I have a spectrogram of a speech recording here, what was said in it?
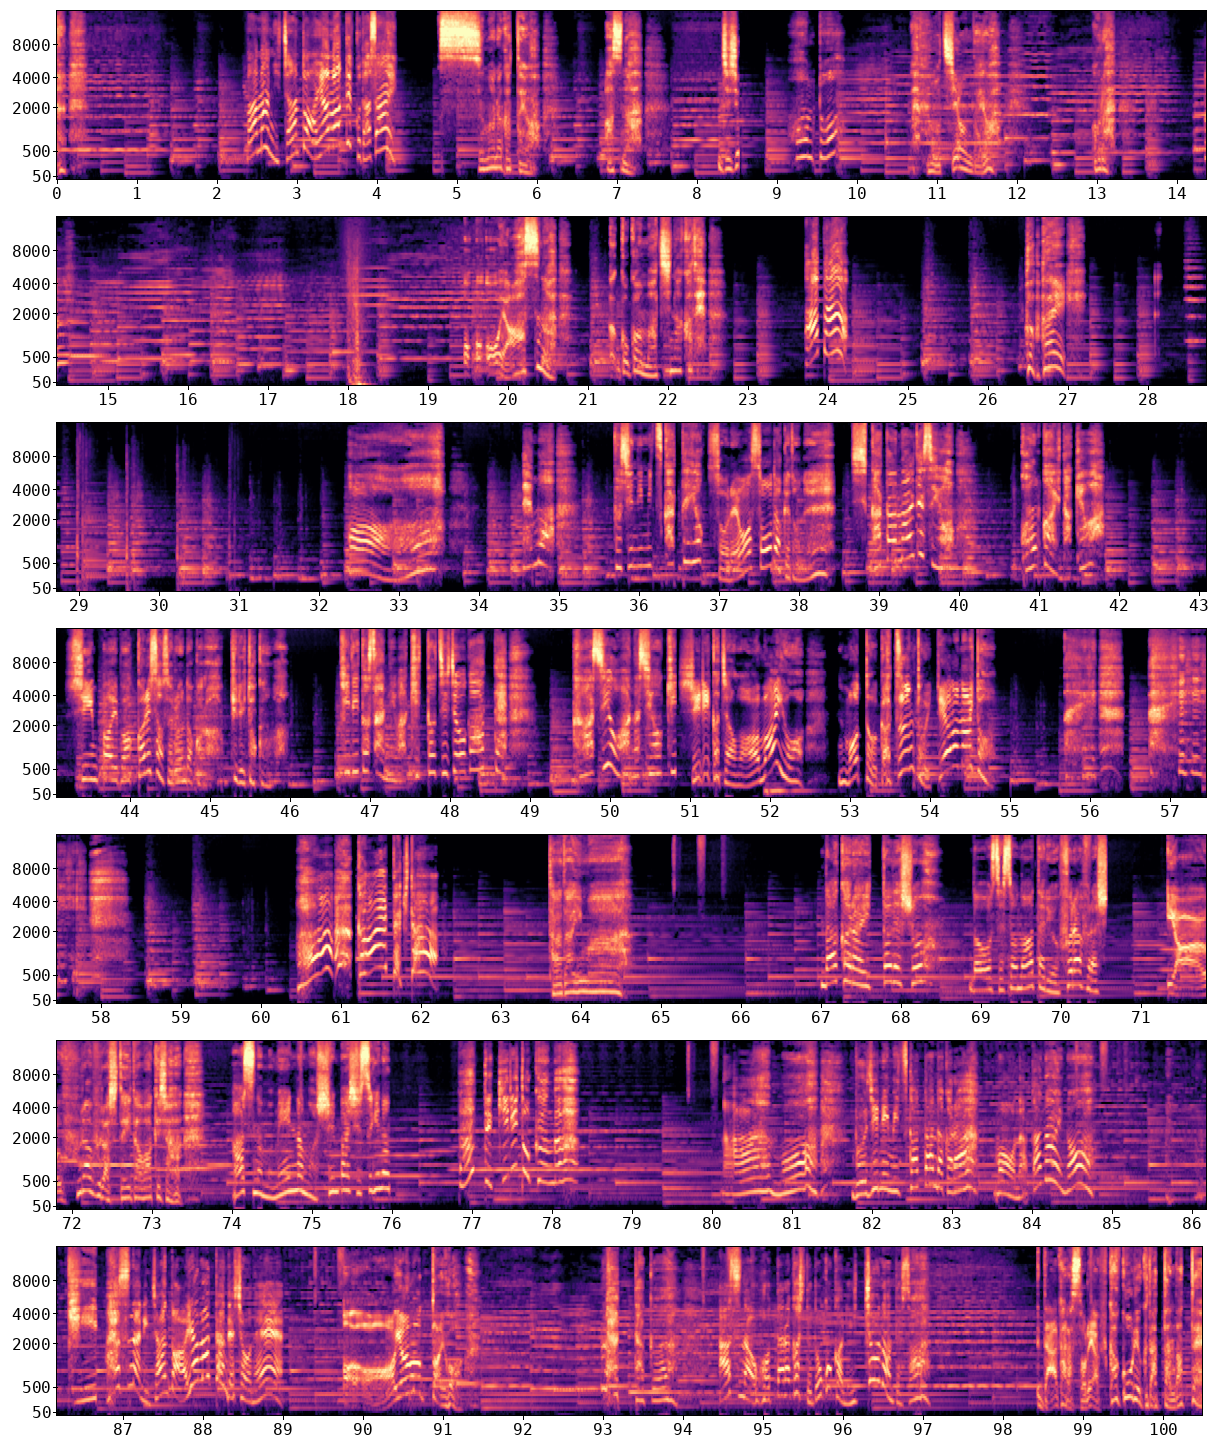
ママにちゃんと謝ってください。すまなかったよ。アスナ事情。本当？もちろんだよ。ほらおおおいアスナ。ここは街中で。パパ！ははい。はあ。でも無事に見つかってよ。それはそうだけどね。仕方ないですよ。今回だけは。心配ばっかりさせるんだからキリト君は。キリトさんにはきっと事情があって詳しいお話をきシリカちゃんは甘いよ。もっとガツンと言ってやらないと。ああ帰ってきた。ただいま。だから言ったでしょ。どうせそのあたりをフラフラし。いやフラフラしていたわけじゃん。アスナもみんなも心配しすぎな。だってキリトくんがああもう無事に見つかったんだから。もう泣かないの。きアスナにちゃんと謝ったんでしょうね。あ謝ったよ。まったくアスナをほったらかしてどこかに行っちゃうなんてさ。だからそりゃ不可抗力だったんだって。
